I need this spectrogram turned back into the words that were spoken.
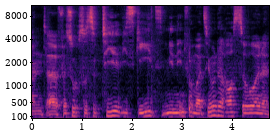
und äh, versuche so subtil wie es geht, mir eine Information daraus zu holen.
